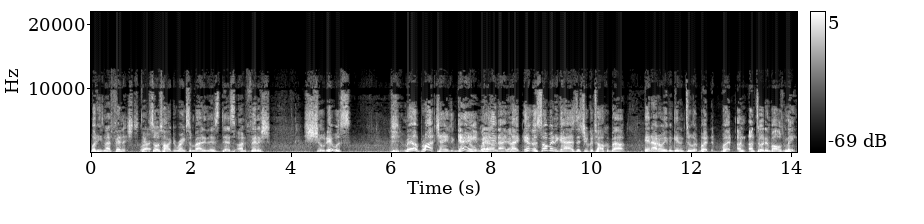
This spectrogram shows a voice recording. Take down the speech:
but he's not finished. Right. So it's hard to rank somebody that's that's unfinished. Shoot, it was. Mel Blount changed the game, No man. doubt, I, yeah. Like it was so many guys that you could talk about, and I don't even get into it. But but un, until it involves me,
